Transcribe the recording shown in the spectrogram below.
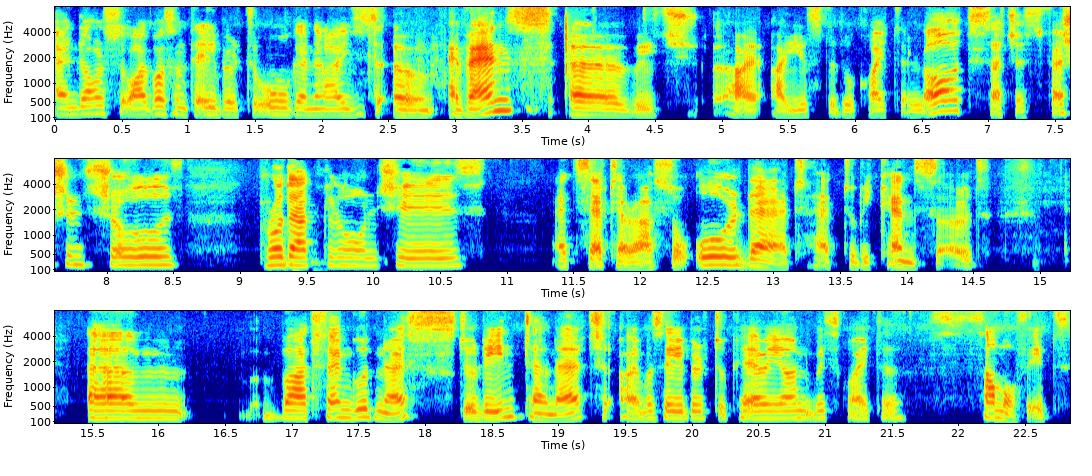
and also, I wasn't able to organize um, events, uh, which I, I used to do quite a lot, such as fashion shows, product launches, etc. So all that had to be cancelled. Um, but thank goodness to the internet, I was able to carry on with quite a, some of it.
